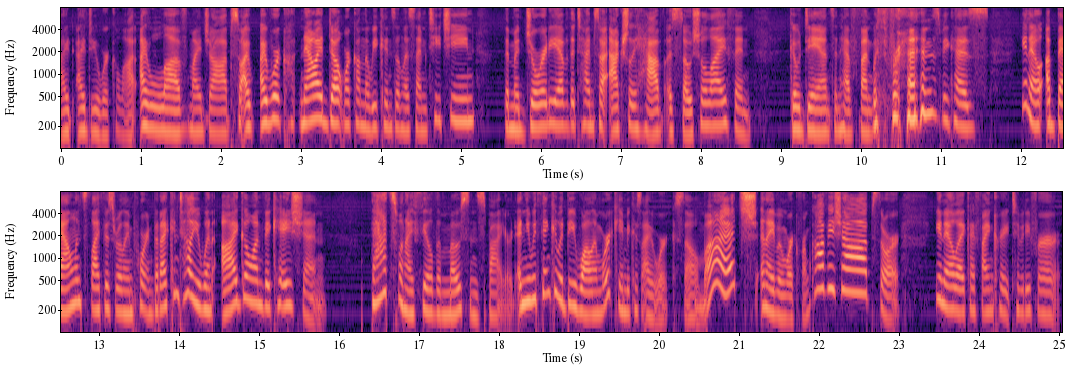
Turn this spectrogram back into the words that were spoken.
I, I do work a lot. I love my job. So I, I work now. I don't work on the weekends unless I'm teaching the majority of the time. So I actually have a social life and go dance and have fun with friends because, you know, a balanced life is really important. But I can tell you when I go on vacation, that's when I feel the most inspired. And you would think it would be while I'm working because I work so much and I even work from coffee shops or, you know, like I find creativity for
